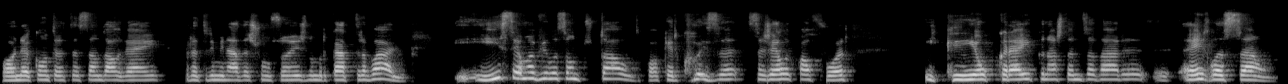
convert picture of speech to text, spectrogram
ou na contratação de alguém para determinadas funções no mercado de trabalho. E isso é uma violação total de qualquer coisa, seja ela qual for, e que eu creio que nós estamos a dar eh, em relação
